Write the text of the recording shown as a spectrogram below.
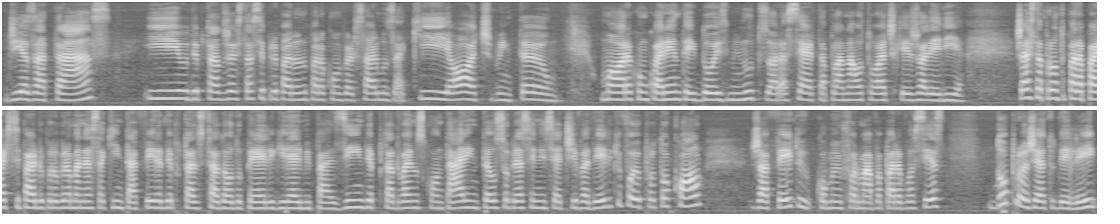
dias atrás. E o deputado já está se preparando para conversarmos aqui. Ótimo, então. Uma hora com 42 minutos, hora certa, Planalto Ótica e Jaleria. Já está pronto para participar do programa nesta quinta-feira, deputado estadual do PL, Guilherme Pazin. Deputado vai nos contar então sobre essa iniciativa dele, que foi o protocolo já feito, como eu informava para vocês, do projeto de lei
